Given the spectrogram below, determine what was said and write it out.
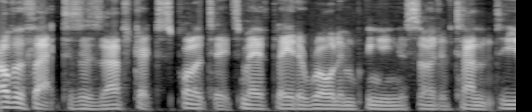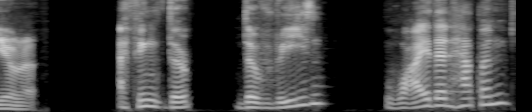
Other factors as abstract as politics may have played a role in bringing a side of talent to Europe. I think the the reason why that happened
